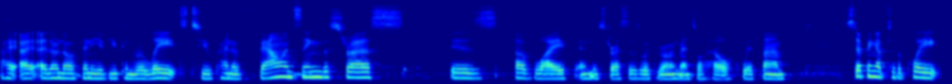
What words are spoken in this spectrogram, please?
I, I, I don't know if any of you can relate to kind of balancing the stress is of life and the stresses with your own mental health with um, stepping up to the plate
